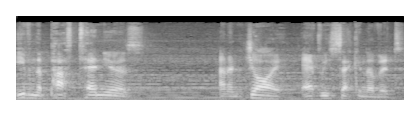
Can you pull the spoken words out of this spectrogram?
even the past 10 years, and enjoy every second of it.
